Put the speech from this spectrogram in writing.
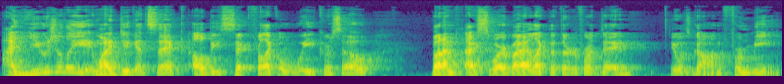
I usually, when I do get sick, I'll be sick for like a week or so. But I'm, I swear by it, like the third or fourth day, it was gone for me.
